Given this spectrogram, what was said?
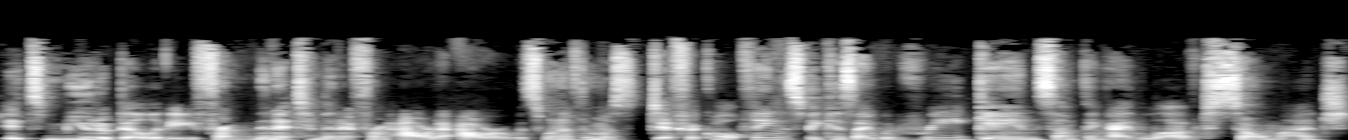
its mutability from minute to minute from hour to hour was one of the most difficult things because i would regain something i loved so much.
